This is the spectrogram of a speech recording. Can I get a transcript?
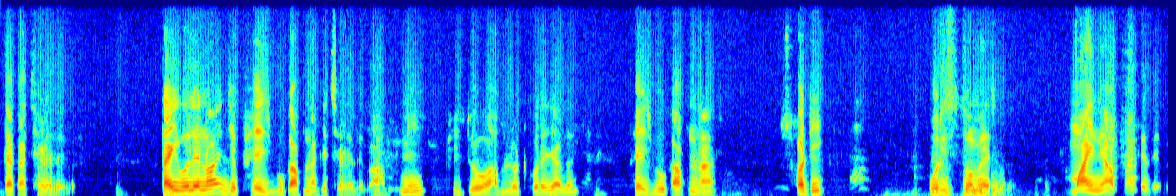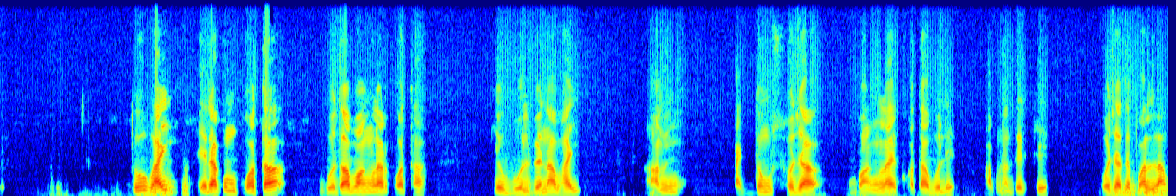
দেখা ছেড়ে দেবে। তাই বলে নয় যে ফেসবুক আপনাকে ছেড়ে দেবে। আপনি ভিডিও আপলোড করে যাবেন। ফেসবুক আপনার সঠিক পরিশ্রমের মাইনে আপনাকে দেবে। তো ভাই, এরকম কথা, গোদা বাংলার কথা কেউ বলবে না ভাই। আমি একদম সোজা বাংলায় কথা বলে আপনাদেরকে বোঝাতে পারলাম।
